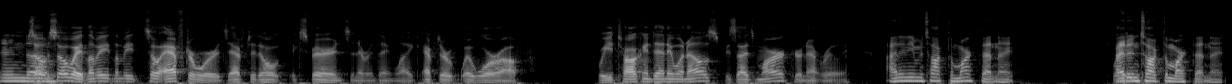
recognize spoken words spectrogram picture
And So um, so wait, let me let me. So afterwards, after the whole experience and everything, like after it wore off, were you talking to anyone else besides Mark, or not really? I didn't even talk to Mark that night. What I didn't talk to Mark that night.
